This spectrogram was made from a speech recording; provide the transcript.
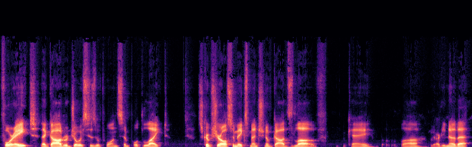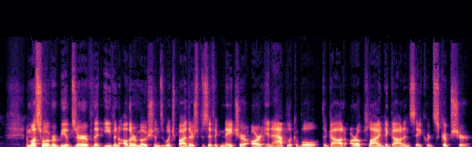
4 8 that God rejoices with one simple delight. Scripture also makes mention of God's love. Okay, blah, blah, blah. We already know that. It must, however, be observed that even other emotions, which by their specific nature are inapplicable to God, are applied to God in sacred Scripture,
